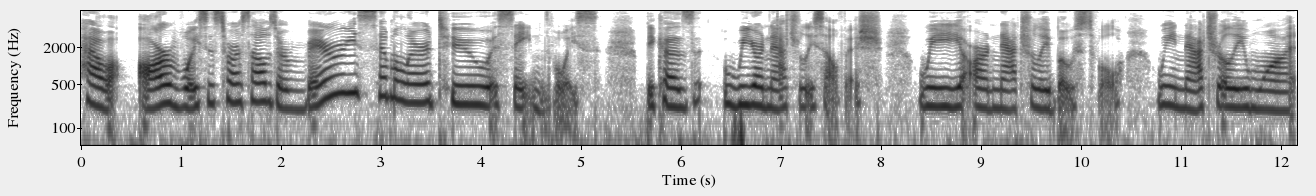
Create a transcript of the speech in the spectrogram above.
how our voices to ourselves are very similar to Satan's voice? Because we are naturally selfish. We are naturally boastful. We naturally want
